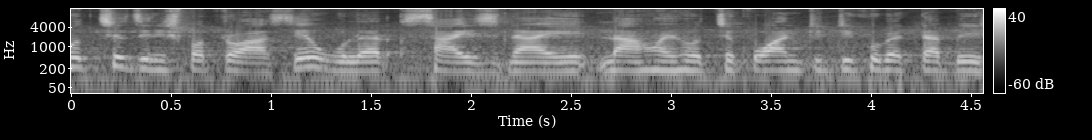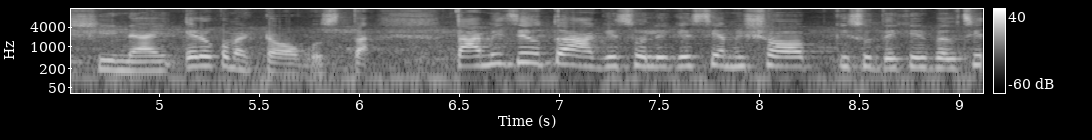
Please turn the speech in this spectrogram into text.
হচ্ছে জিনিসপত্র আছে, ওগুলার সাইজ নাই, না হয় হচ্ছে কোয়ান্টিটি খুব একটা বেশি নাই, এরকম একটা অবস্থা। তা আমি যেহেতু আগে চলে গেছি, আমি সব কিছু দেখে ফেলছি,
